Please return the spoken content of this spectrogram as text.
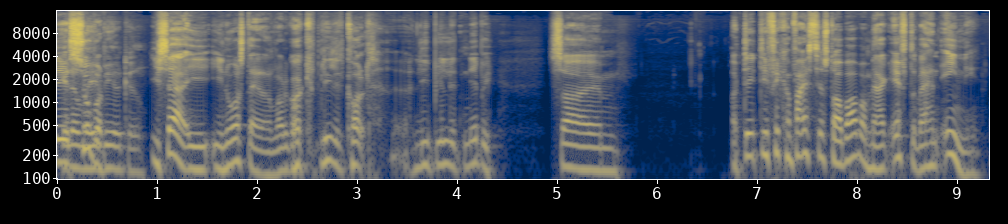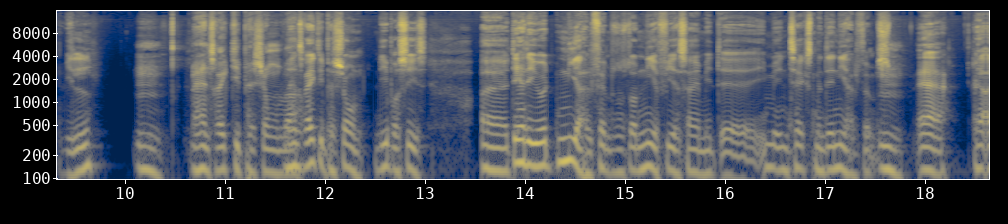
Det er getaway super- vehicle. især i, i nordstaterne, hvor det godt kan blive lidt koldt, øh, lige blive lidt nippy. Så, øh, og det, det fik ham faktisk til at stoppe op og mærke efter, hvad han egentlig ville. Mm. Hvad hans rigtige passion Hvad var. hans rigtige passion, lige præcis. Uh, det her det er jo et 99, nu står der 89 her i, mit, uh, i min tekst, men det er 99. Mm. Ja. Ja,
